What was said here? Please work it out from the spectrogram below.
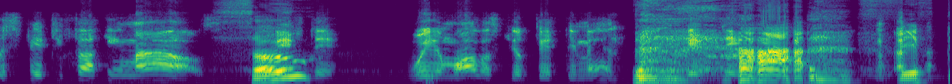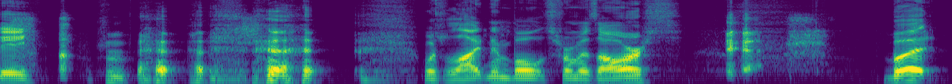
it's 50 fucking miles. So 50. William Wallace killed 50 men. 50. 50. With lightning bolts from his arse. Yeah. But,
